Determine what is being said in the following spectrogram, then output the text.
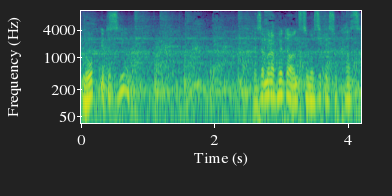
Wie geht es hier? Der ist immer noch hinter uns. Die Musik ist so krass.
